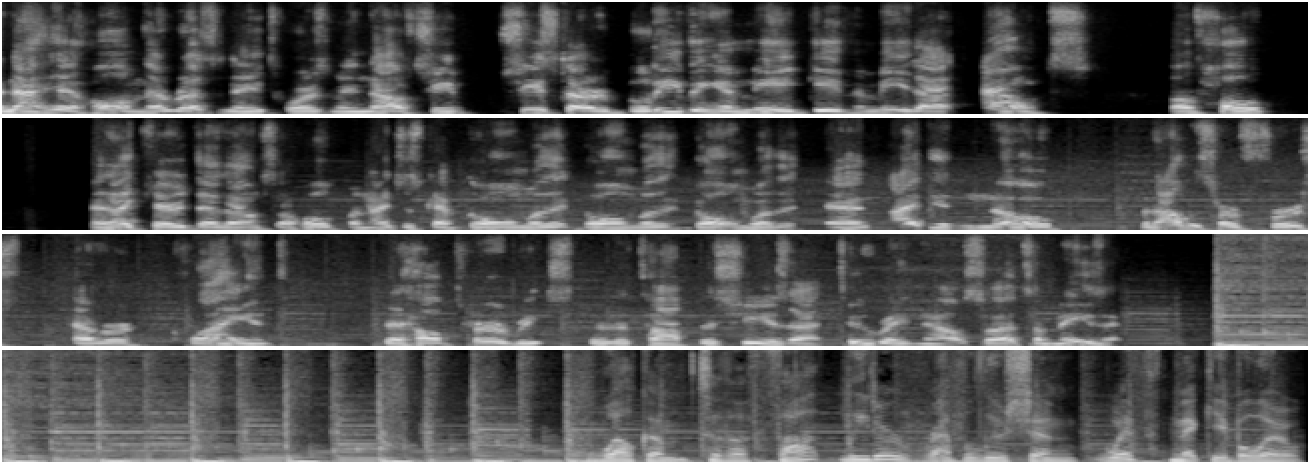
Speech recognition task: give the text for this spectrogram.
and that hit home. That resonated towards me. Now she she started believing in me giving me that ounce of hope. And i carried that ounce of hope and i just kept going with it going with it going with it. And i didn't know but i was her first ever client that helped her reach to the top that she is at too right now. So that's amazing. Welcome to the Thought Leader Revolution with Nicky Billou.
